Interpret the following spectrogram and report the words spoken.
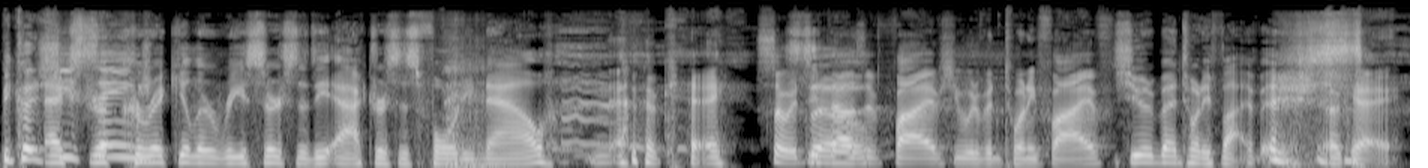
Because she's saying extracurricular research that the actress is 40 now. Okay. So in So- 2005 she would have been 25. she would have been 25. Okay.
